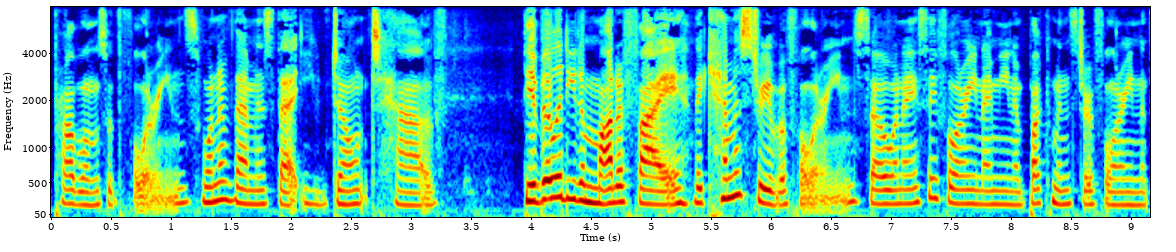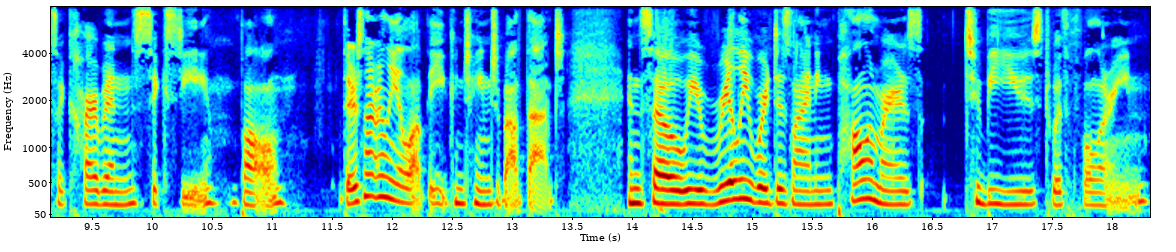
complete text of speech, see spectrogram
problems with fullerenes. One of them is that you don't have the ability to modify the chemistry of a fullerene. So when I say fullerene, I mean a Buckminster fullerene it's a carbon 60 ball. There's not really a lot that you can change about that. And so we really were designing polymers to be used with fullerene.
